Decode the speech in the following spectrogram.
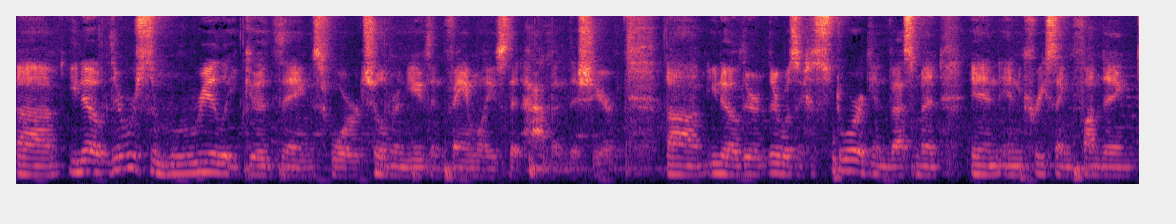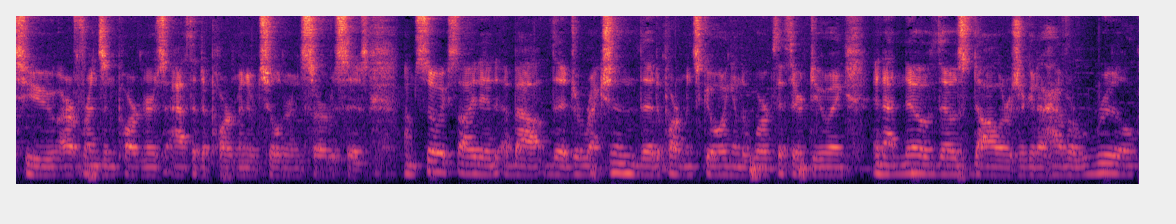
um, you know, there were some really good things for children, youth, and families that happened this year. Um, you know, there there was a historic investment in increasing funding to our friends and partners at the Department of Children's Services. I'm so excited about the direction the department's going and the work that they're doing, and I know those dollars are going to have a real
